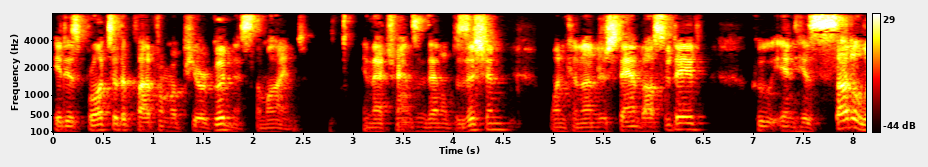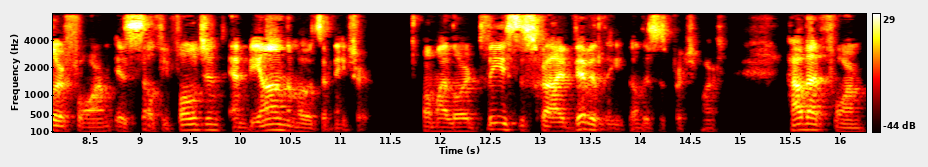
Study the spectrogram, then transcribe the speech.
it is brought to the platform of pure goodness, the mind. In that transcendental position, one can understand Vasudev, who in his subtler form is self-effulgent and beyond the modes of nature. Oh my Lord, please describe vividly, oh this is Parikshit how that form,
